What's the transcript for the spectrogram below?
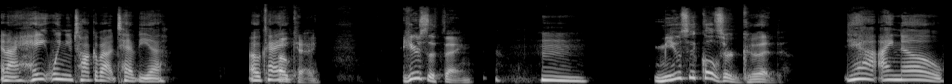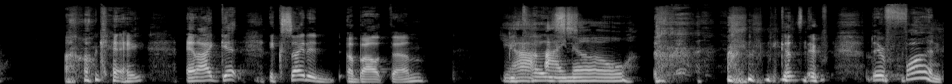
and I hate when you talk about Tevye. Okay. Okay, here's the thing: Hmm. musicals are good. Yeah, I know. Okay, and I get excited about them Yeah, Because- I know. because they're they're fun.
